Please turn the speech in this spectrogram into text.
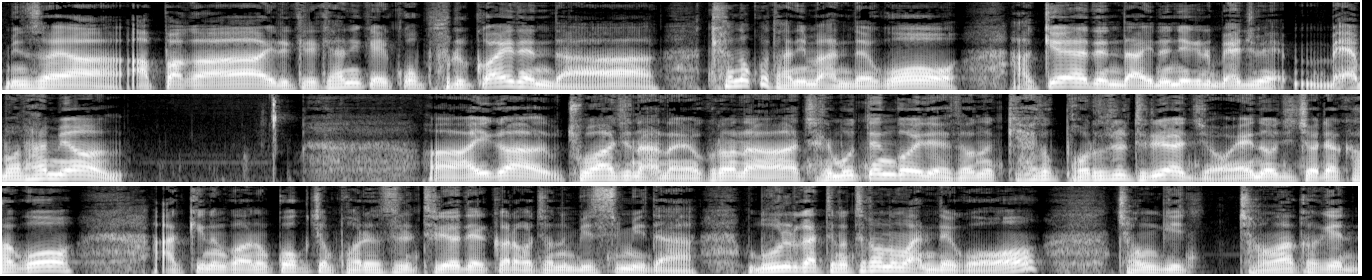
민서야 아빠가 이렇게 이렇게 하니까 꼭 불을 꺼야 된다. 켜놓고 다니면 안 되고 아껴야 된다 이런 얘기를 매주 매번 하면 아, 아이가 좋아하진 않아요. 그러나 잘못된 거에 대해서는 계속 버릇을 들여야죠. 에너지 절약하고 아끼는 거는 꼭 좀 버릇을 들여야 될 거라고 저는 믿습니다. 물 같은 거 틀어놓으면 안 되고 전기 정확하게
